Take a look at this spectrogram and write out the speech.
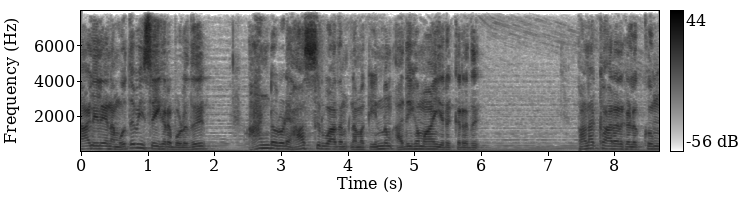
நாளிலே நாம் உதவி செய்கிற பொழுது ஆண்டவருடைய ஆசிர்வாதம் நமக்கு இன்னும் அதிகமாய் இருக்கிறது. பணக்காரர்களுக்கும்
